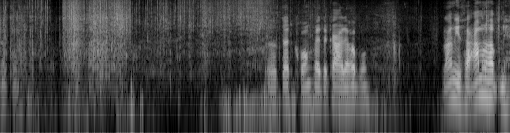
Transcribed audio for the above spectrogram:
ครับผมเดี๋ยวจัดของใส่ตะกร้าแล้วครับผมล้างนี่สามแล้วครับนี่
